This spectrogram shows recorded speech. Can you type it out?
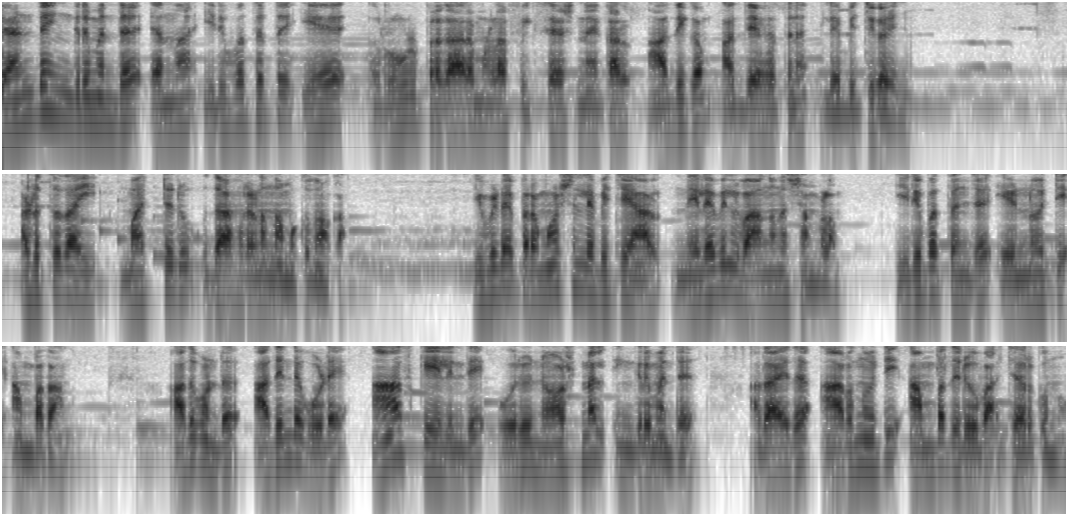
രണ്ട് ഇൻക്രിമെന്റ് എന്ന ഇരുപത്തെട്ട് എ റൂൾ പ്രകാരമുള്ള ഫിക്സേഷനേക്കാൾ അധികം അദ്ദേഹത്തിന് ലഭിച്ചു കഴിഞ്ഞു. അടുത്തതായി മറ്റൊരു ഉദാഹരണം നമുക്ക് നോക്കാം. ഇവിടെ പ്രമോഷൻ ലഭിച്ചയാൾ നിലവിൽ വാങ്ങുന്ന ശമ്പളം ഇരുപത്തഞ്ച് എണ്ണൂറ്റി അമ്പതാണ്. അതുകൊണ്ട് അതിന്റെ കൂടെ ആ സ്കെയിലിന്റെ ഒരു നോഷണൽ ഇൻക്രിമെന്റ് അതായത് അറുന്നൂറ്റി അമ്പത് രൂപ ചേർക്കുന്നു.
